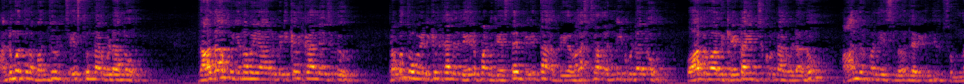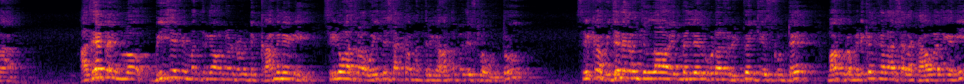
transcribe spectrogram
అనుమతులు మంజూరు చేస్తున్నా కూడాను దాదాపు ఎనభై ఆరు మెడికల్ కాలేజీలు ప్రభుత్వ మెడికల్ కాలేజీలు ఏర్పాటు చేస్తే మిగతా రాష్ట్రాలన్నీ కూడాను వాళ్ళు వాళ్ళు కేటాయించుకున్నా కూడాను ఆంధ్రప్రదేశ్లో జరిగింది సున్నా. అదే టైంలో బీజేపీ మంత్రిగా ఉన్నటువంటి కామినేని శ్రీనివాసరావు వైద్య శాఖ మంత్రిగా ఆంధ్రప్రదేశ్లో ఉంటూ శ్రీకా విజయనగరం జిల్లా ఎమ్మెల్యేలు కూడా రిక్వెస్ట్ చేసుకుంటే మాకు ఒక మెడికల్ కళాశాల కావాలి అని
